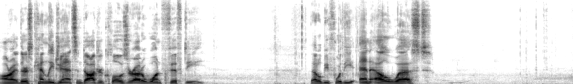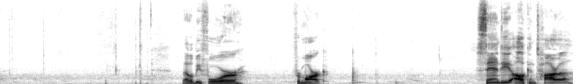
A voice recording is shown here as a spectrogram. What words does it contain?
All right, there's Kenley Jansen, Dodger closer out of 150. That'll be for the NL West. That'll be for for Mark. Sandy Alcantara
